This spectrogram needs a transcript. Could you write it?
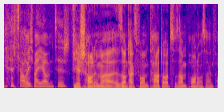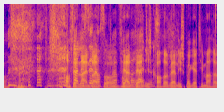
jetzt hau ich mal hier auf den Tisch. Wir schauen immer äh, sonntags vor dem Tatort zusammen Pornos einfach. Auf der Leinwand doch so. Während, während ich koche, während ich Spaghetti mache, Ach,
